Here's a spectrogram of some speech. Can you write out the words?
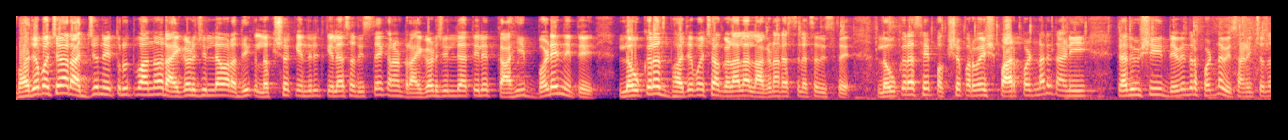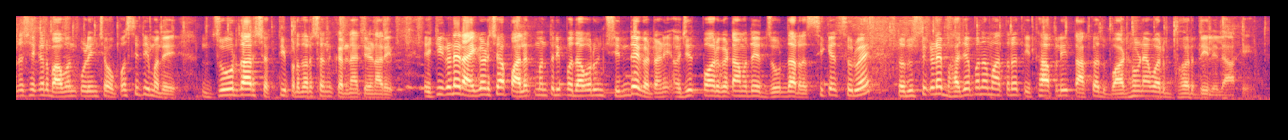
भाजपच्या राज्य नेतृत्वानं रायगड जिल्ह्यावर अधिक लक्ष केंद्रित केल्याचं दिसतंय कारण रायगड जिल्ह्यातील काही बडे नेते लवकरच भाजपच्या गळाला लागणार असल्याचं दिसतंय. लवकरच हे पक्षप्रवेश पार पडणार आहेत आणि त्या दिवशी देवेंद्र फडणवीस आणि चंद्रशेखर बावनकुळेंच्या उपस्थितीमध्ये जोरदार शक्ती प्रदर्शन करण्यात येणार आहे. एकीकडे रायगडच्या पालकमंत्री पदावरून शिंदे गट आणि अजित पवार गटामध्ये जोरदार रस्सिकेत सुरू आहे तर दुसरीकडे भाजपनं मात्र तिथं आपली ताकद वाढवण्यावर भर दिलेला आहे.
